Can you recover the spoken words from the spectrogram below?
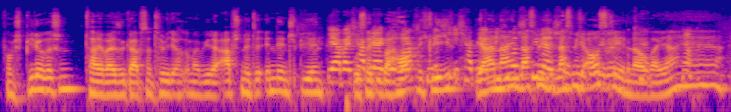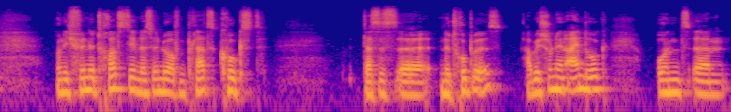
vom Spielerischen. Teilweise gab es natürlich auch immer wieder Abschnitte in den Spielen, ja, aber ich wo es halt ja überhaupt gesagt, nicht lief. ja, ja nein, lass mich, lass mich ausreden, okay. Laura. Ja, ja, ja, ja. Und ich finde trotzdem, dass wenn du auf den Platz guckst, dass es äh, eine Truppe ist, habe ich schon den Eindruck. Und ähm,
